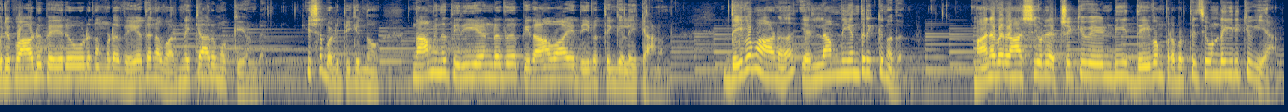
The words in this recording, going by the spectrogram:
ഒരുപാട് പേരോട് നമ്മുടെ വേദന വർണിക്കാറുമൊക്കെയുണ്ട്. ഈശ പഠിപ്പിക്കുന്നു നാം ഇന്ന് തിരിയേണ്ടത് പിതാവായ ദൈവത്തെങ്കിലേക്കാണ് ദൈവമാണ് എല്ലാം നിയന്ത്രിക്കുന്നത്. മാനവരാശിയുടെ രക്ഷയ്ക്കു വേണ്ടി ദൈവം പ്രവർത്തിച്ചുകൊണ്ടേയിരിക്കുകയാണ്.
